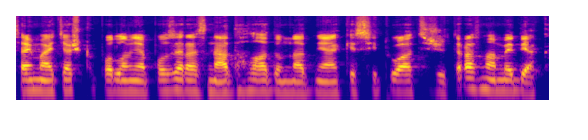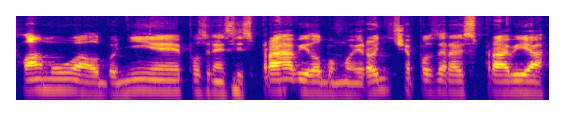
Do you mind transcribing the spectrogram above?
sa im aj ťažko podľa mňa pozerať s nadhľadom nad nejaké situácie, že teraz má média klamu alebo nie, pozriem si správy, lebo moji rodičia pozerajú správy a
